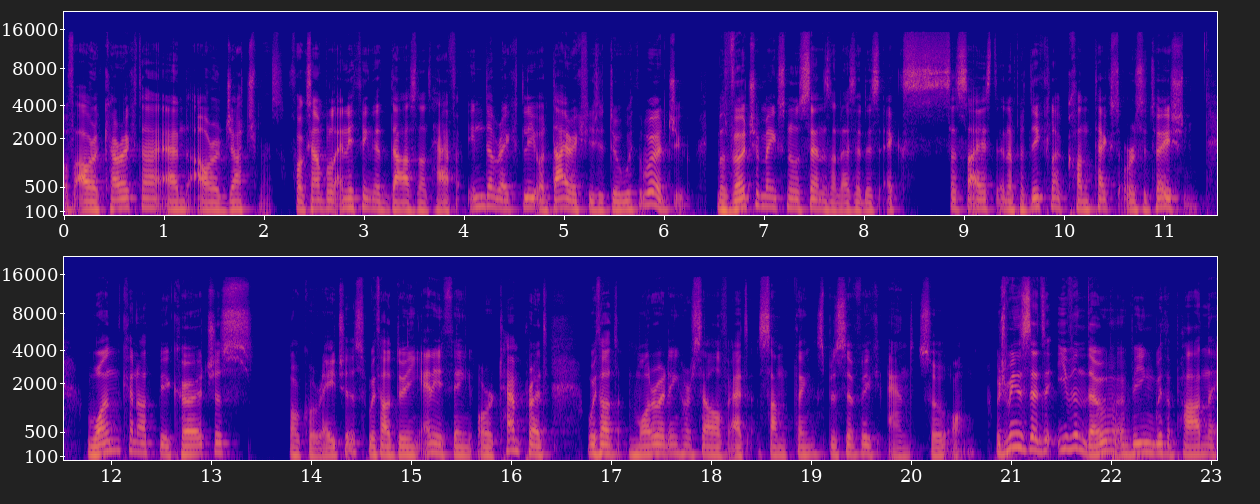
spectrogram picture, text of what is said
of our character and our judgments. For example, anything that does not have indirectly or directly to do with virtue. But virtue makes no sense unless it is exercised in a particular context or situation. One cannot be courteous or courageous without doing anything, or temperate without moderating herself at something specific, and so on. Which means that even though being with a partner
